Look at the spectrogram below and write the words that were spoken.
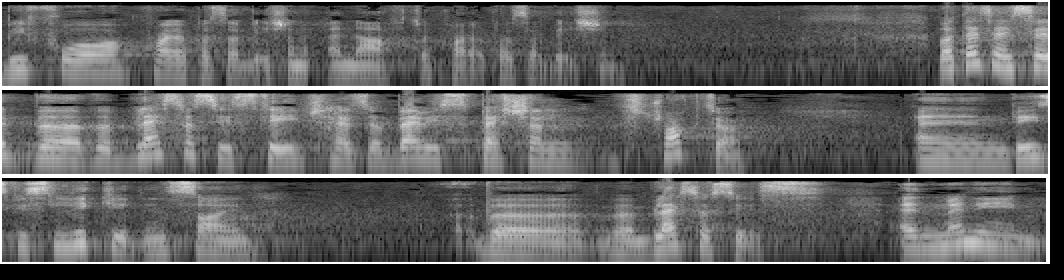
before cryopreservation and after cryopreservation. But as I said, the, the blastocyst stage has a very special structure. And there is this liquid inside the, the blastocyst. And many,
